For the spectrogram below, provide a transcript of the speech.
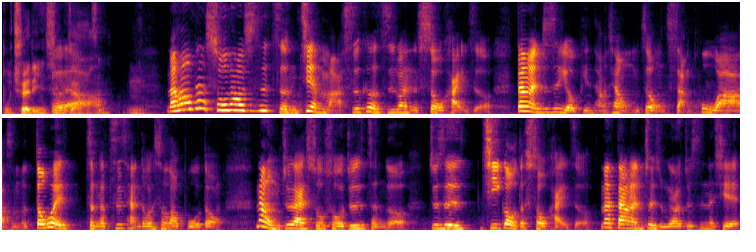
不确定性，这样子。嗯，然后，那说到就是整件马斯克之乱的受害者，当然就是有平常像我们这种散户啊，什么都会整个资产都会受到波动。那我们就来说说，就是整个就是机构的受害者。那当然最主要就是那些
